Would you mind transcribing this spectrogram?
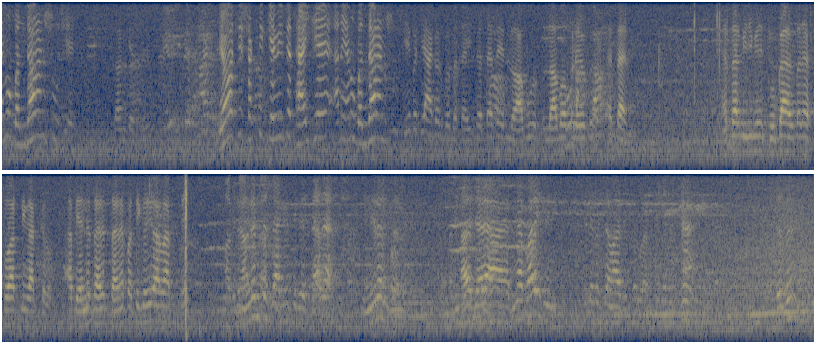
એનું બંધારણ શું છે? વ્યવસ્થિત શક્તિ કેવી રીતે થાય છે અને એનું બંધારણ શું છે? પછી આગળ બતાવીશ. બીજી બે ટૂંકા બધા સ્વાર્થની વાત કરો. આ બેને તારે તને પતિ કયું આ વાત છે? નિરંતર જાગૃતિ નિરંતર. હવે જયારે આ આજ્ઞા પાડી છે એટલે પછી તમારે કરવાનું?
